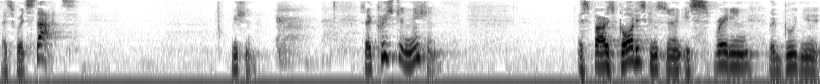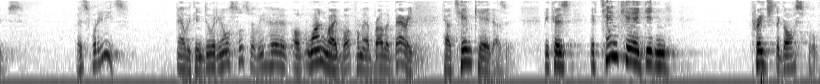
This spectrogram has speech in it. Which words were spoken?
That's where it starts. Mission. So, Christian mission, as far as God is concerned, is spreading the good news. That's what it is. Now, we can do it in all sorts of ways. We heard of one way from our brother Barry, how Temcare does it. Because if Temcare didn't preach the gospel,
